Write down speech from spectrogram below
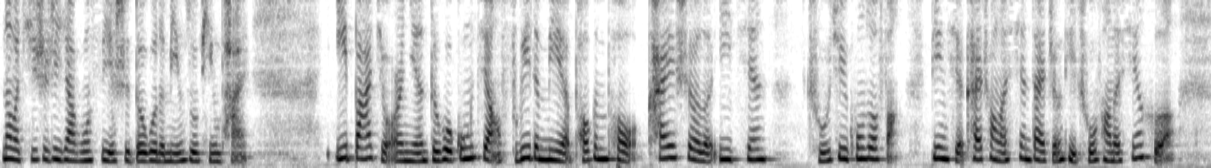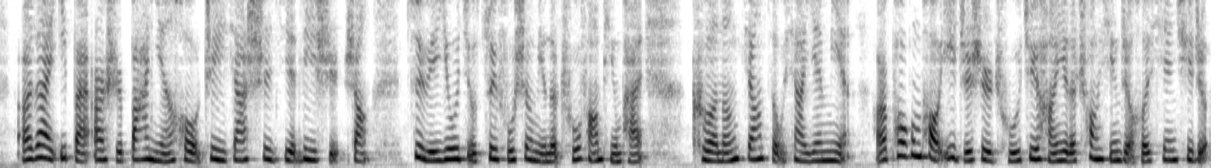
那么，其实这家公司也是德国的民族品牌。一八九二年，德国工匠 Friedmir Pogenpol 开设了一间厨具工作坊，并且开创了现代整体厨房的先河。而在一百二十八年后，这一家世界历史上最为悠久、最负盛名的厨房品牌，可能将走向湮灭。而抛空炮一直是厨具行业的创新者和先驱者，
